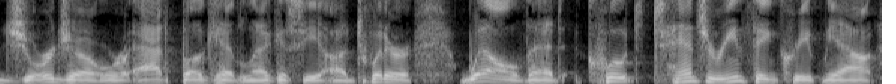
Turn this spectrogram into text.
Georgia or at Bughead Legacy on Twitter. Well, that quote, tangerine thing creeped me out.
